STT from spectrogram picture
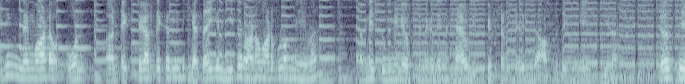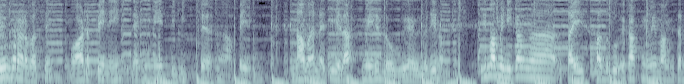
ඉතින් දැන්වාට ඕන් ටෙක්ට එකත් එක දී කැතයික හිත රනවාට පුලන් මෙහෙම. මේ තුන්ගනි ඔප්ෂන එක දෙන්න හැව ඩිස්ක්‍රපෂන් ස් අප දෙන්නේ කියලා. එ සේව කරට පස්සේ වාට පේනේ දැන් මේ තිබිච්ච අපේ නම නැති වෙලා මේට ලෝගය ඇවිල්ල තිනවා ඉම නිකන් සයිස් හදපු එකක් මේ මත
